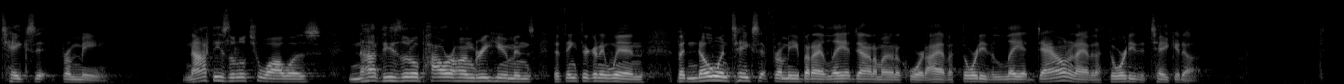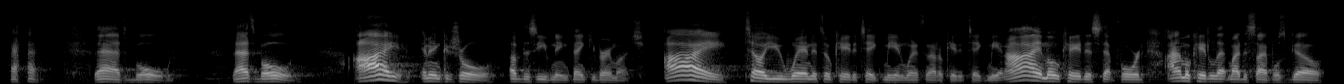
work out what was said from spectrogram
takes it from me. Not these little chihuahuas, not these little power hungry humans that think they're going to win, but no one takes it from me, but I lay it down on my own accord. I have authority to lay it down, and I have authority to take it up. That, that's bold. That's bold. I am in control of this evening. Thank you very much. I tell you when it's okay to take me and when it's not okay to take me. And I'm okay to step forward. I'm okay to let my disciples go.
